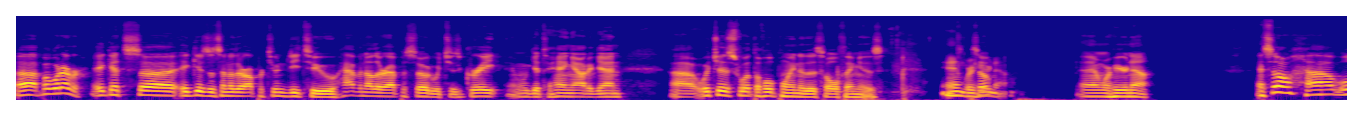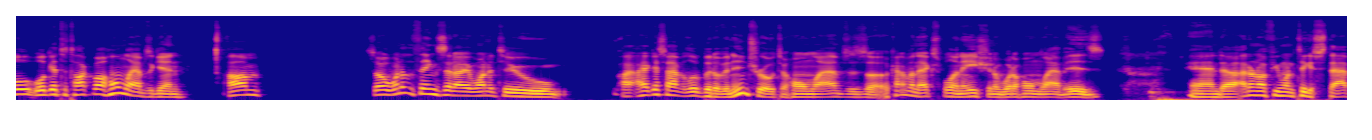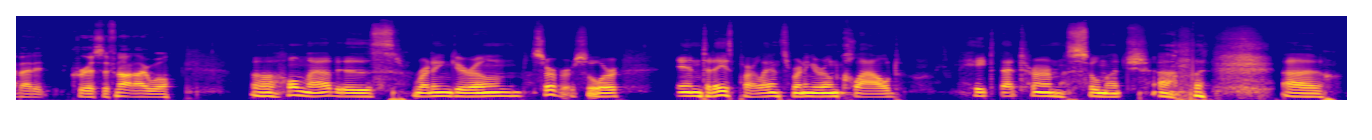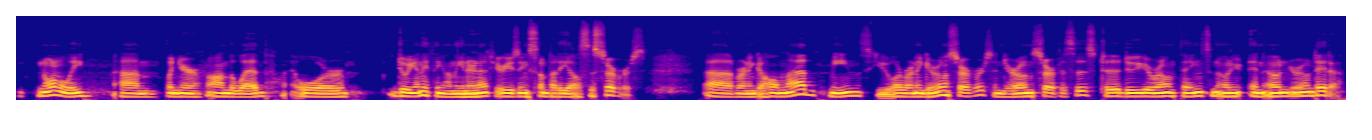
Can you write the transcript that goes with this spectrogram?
Uh, but whatever, it gets uh, it gives us another opportunity to have another episode, which is great, and we get to hang out again, uh, which is what the whole point of this whole thing is And we're So- here now. and we're here now. And so uh, we'll we'll get to talk about home labs again. Um, so one of the things that I wanted to, I, guess I have a little bit of an intro to home labs is a, kind of an explanation of what a home lab is. And uh, I don't know if you want to take a stab at it, Chris. If not, I will. A home lab is running your own servers, or in today's parlance, running your own cloud. Hate that term so much, uh, but uh, normally, um, when you're on the web or doing anything on the internet, you're using somebody else's servers. Uh, running a home lab means you are running your own servers and your own services to do your own things and own, and own your own data.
